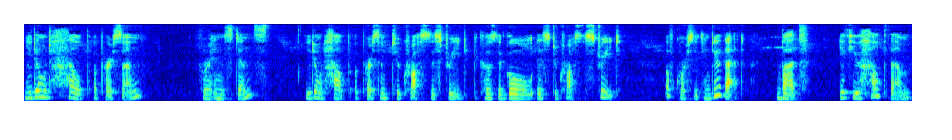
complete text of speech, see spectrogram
you don't help a person, for instance, you don't help a person to cross the street because the goal is to cross the street. Of course, you can do that. But if you help them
